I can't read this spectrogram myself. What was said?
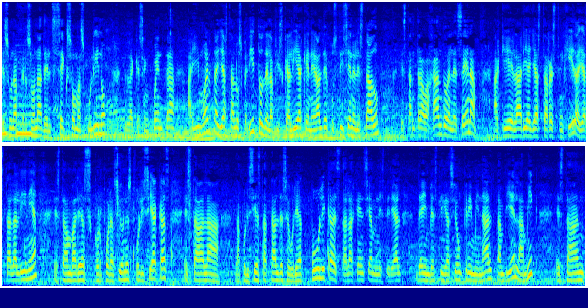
es una persona del sexo masculino la que se encuentra ahí muerta. Ya están los peritos de la Fiscalía General de Justicia en el Estado, están trabajando en la escena. Aquí el área ya está restringida, ya está la línea, están varias corporaciones policíacas, está la, la Policía Estatal de Seguridad Pública, está la Agencia Ministerial de Investigación Criminal también, la MIC están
